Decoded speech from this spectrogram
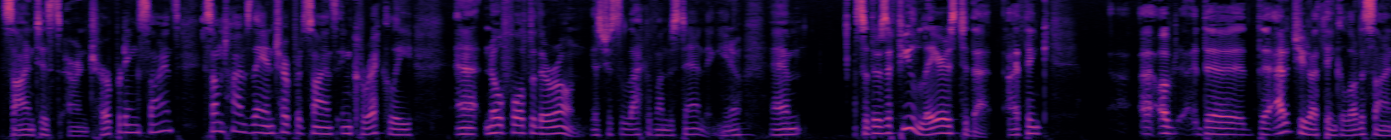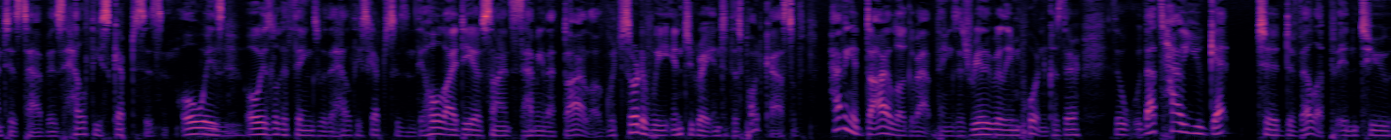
scientists are interpreting science? Sometimes they interpret science incorrectly, uh, no fault of their own. It's just a lack of understanding, you know. Um, so there's a few layers to that. I think uh, the the attitude I think a lot of scientists have is healthy skepticism. Always always look at things with a healthy skepticism. The whole idea of science is having that dialogue, which sort of we integrate into this podcast of having a dialogue about things is really really important because they're the, that's how you get to develop into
